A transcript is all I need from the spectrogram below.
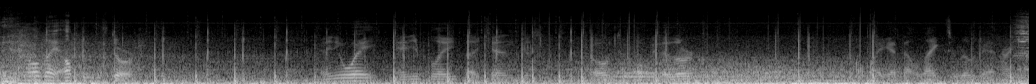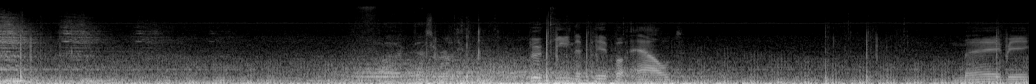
the hell did I open this door? Anyway, any place I can just go to open the door. Oh my god, that leg's really bad right now. Fuck, that's really spooking the people out. Maybe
